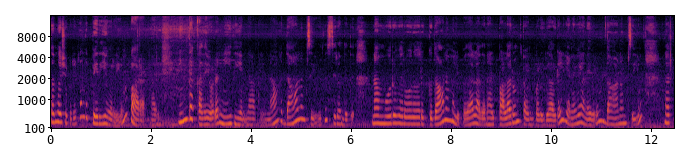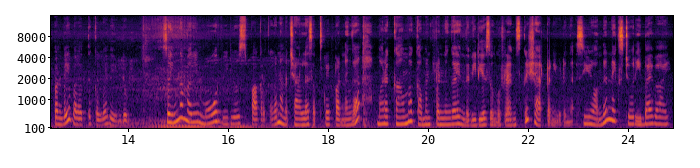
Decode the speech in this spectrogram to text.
சந்தோஷப்பட்டுட்டு அந்த பெரியவரையும் பாராட்டினார். இந்த கதையோட நீதி என்ன அப்படின்னா தானம் செய்வது சிறந்தது. நம் ஒருவர் ஒருவருக்கு தானம் அளிப்பதால் அதனால் பலரும் பயன்படுகிறார்கள். எனவே அனைவரும் தானம் செய்யும் நற்பண்பை வளர்த்து கொள்ள வேண்டும். ஸோ இந்த மாதிரி மோர் வீடியோஸ் பார்க்குறக்காக நம்ம சேனலை சப்ஸ்கிரைப் பண்ணுங்கள் மறக்காமல் கமெண்ட் பண்ணுங்கள் இந்த வீடியோஸ் உங்கள் ஃப்ரெண்ட்ஸ்க்கு ஷேர் பண்ணிவிடுங்க. See on the next story bye bye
